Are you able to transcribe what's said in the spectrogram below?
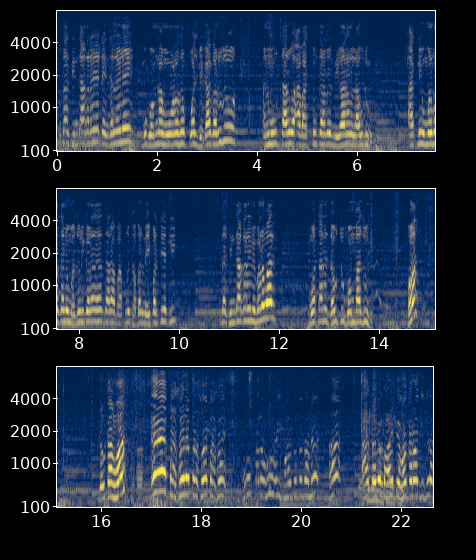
તું તાર ચિંતા કરે ટેન્શન લઈ નહીં. હું ગામના માણસો પોચ ભેગા કરું છું અને હું તારું આ વાતનું તારું નિવારણ લાવું છું. આટલી ઉંમરમાં તને મજૂરી કરે છે તારા બાપને ખબર નહીં પડતી એટલી. તું તાર ચિંતા કરે નહીં બરોબર? હું તારે જઉં છું ગોમ બાજુ જ. હો? જઉં તાર હો? એ પાછો રે પાછો પાછો. હું કરો હું ઈખવાડતો તો તમે હા? આ તમે બહાર ભેગો કરવા કીધું.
